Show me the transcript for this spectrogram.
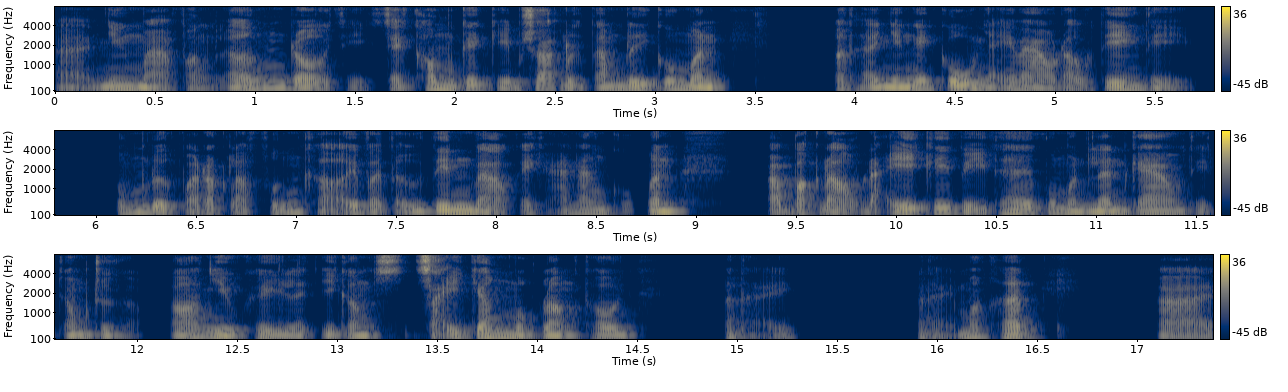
à, nhưng mà phần lớn rồi thì sẽ không cái kiểm soát được tâm lý của mình. Có thể những cái cú nhảy vào đầu tiên thì trúng được và rất là phấn khởi và tự tin vào cái khả năng của mình và bắt đầu đẩy cái vị thế của mình lên cao, thì trong trường hợp đó nhiều khi là chỉ cần x sẩy chân một lần thôi, có thể có thể mất hết. À,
